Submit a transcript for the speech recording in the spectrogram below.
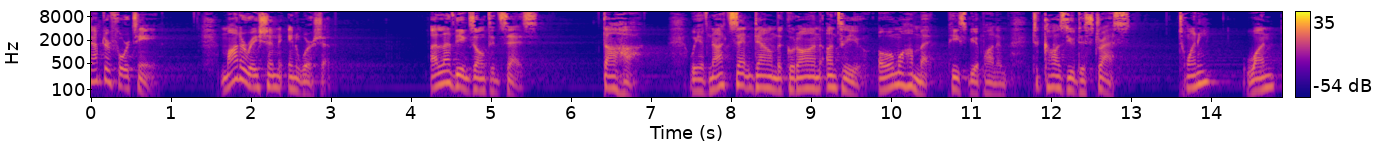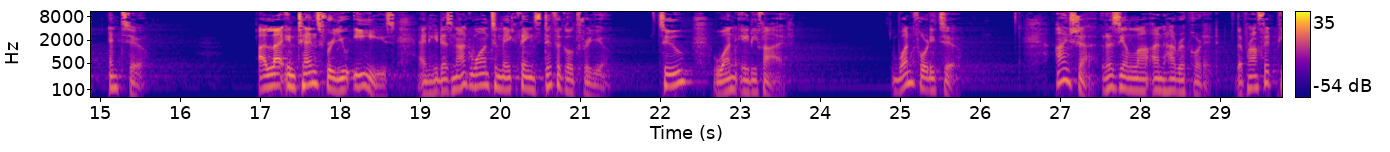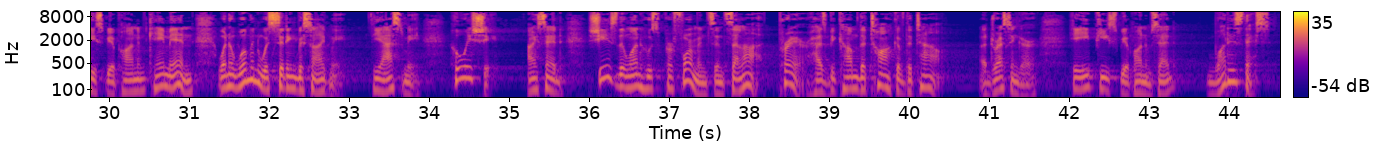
Chapter 14 Moderation in Worship Allah the Exalted says, Taha, we have not sent down the Quran unto you, O Muhammad, peace be upon him, to cause you distress. 20, 1 and 2. Allah intends for you ease, and He does not want to make things difficult for you. 2, 185. 142. Aisha radiallahu anha reported, the Prophet, peace be upon him, came in when a woman was sitting beside me. He asked me, who is she? I said, she is the one whose performance in salat, prayer, has become the talk of the town. Addressing her, he, peace be upon him, said, what is this?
